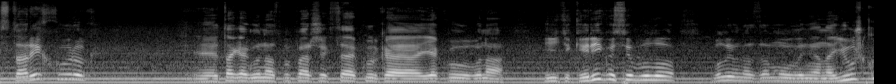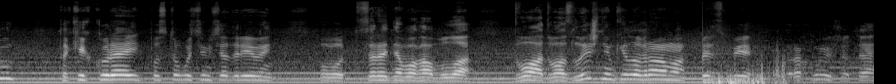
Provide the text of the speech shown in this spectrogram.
старих курок. Е, Так як у нас, по-перше, це курка, яку вона їй тільки рік ось було. Були в нас замовлення на юшку таких курей по 180 гривень. От, середня вага була 2-2 з лишнім кілограма. В принципі, рахую, що це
